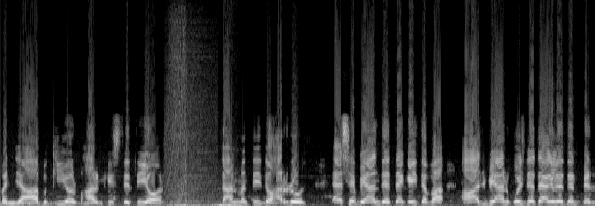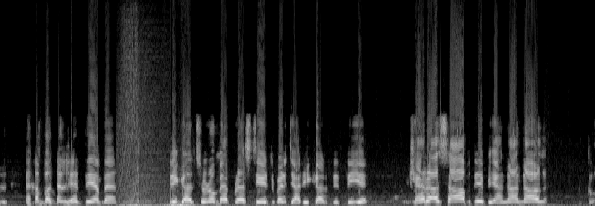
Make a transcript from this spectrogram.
पंजाब की और भारत की स्थिति और प्रधानमंत्री तो हर रोज ऐसे बयान देते हैं कई दफा आज बयान कुछ देते हैं अगले दिन फिर बदल लेते हैं बयान ਮੇਰੀ ਗੱਲ ਸੁਣੋ ਮੈਂ ਪ੍ਰੈਸ ਸਟੇਟਮੈਂਟ ਜਾਰੀ ਕਰ ਦਿੱਤੀ ਹੈ ਖਹਿਰਾ ਸਾਹਿਬ ਦੇ ਬਿਆਨਾਂ ਨਾਲ ਕ-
